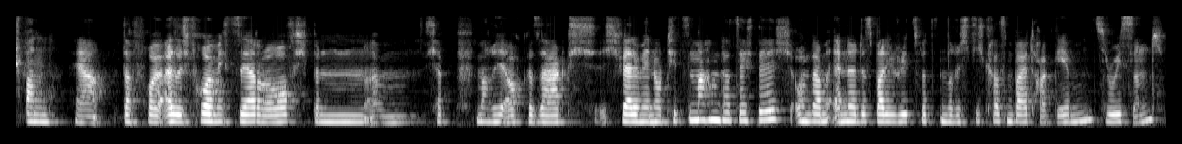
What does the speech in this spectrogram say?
Spannend. Ja, da freu, also ich freue mich sehr drauf. Ich bin, ähm, ich habe Marie auch gesagt, ich, ich werde mir Notizen machen tatsächlich. Und am Ende des Buddy Reads wird es einen richtig krassen Beitrag geben zu Recent,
